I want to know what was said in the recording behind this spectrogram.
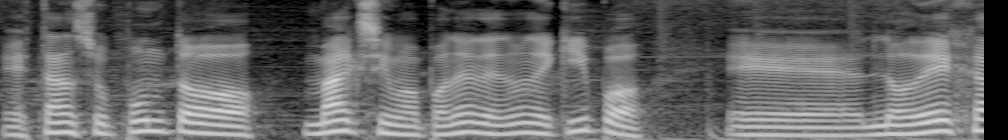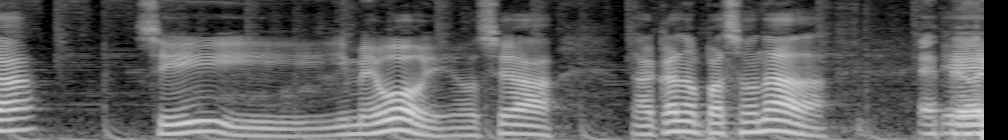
está en su punto máximo ponerle en un equipo, eh, lo deja ¿sí? y, y me voy? O sea, acá no pasó nada. Es peor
